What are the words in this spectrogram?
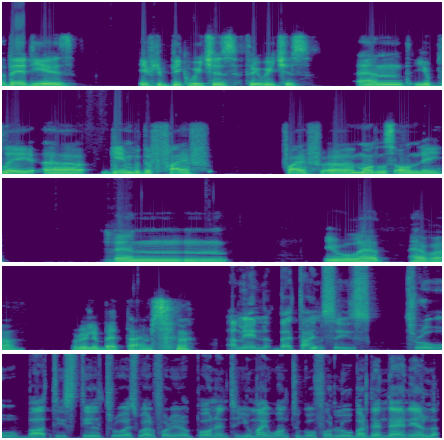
the idea is if you pick witches three witches and you play a game with the five five uh, models only Mhm. then you will have have a really bad times I mean, bad times is true, but it's still true as well for your opponent. You might want to go for Loubard and Daniel,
